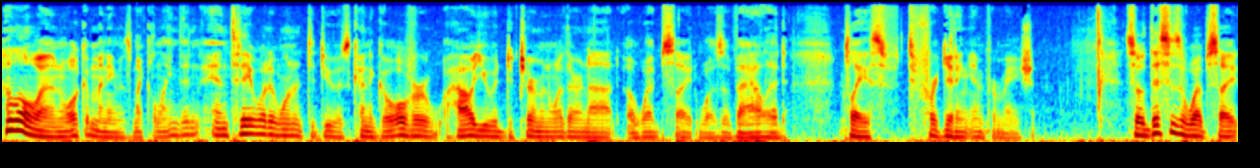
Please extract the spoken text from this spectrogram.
Hello and welcome. My name is Michael Langdon, and today what I wanted to do is kind of go over how you would determine whether or not a website was a valid place for getting information. So this is a website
